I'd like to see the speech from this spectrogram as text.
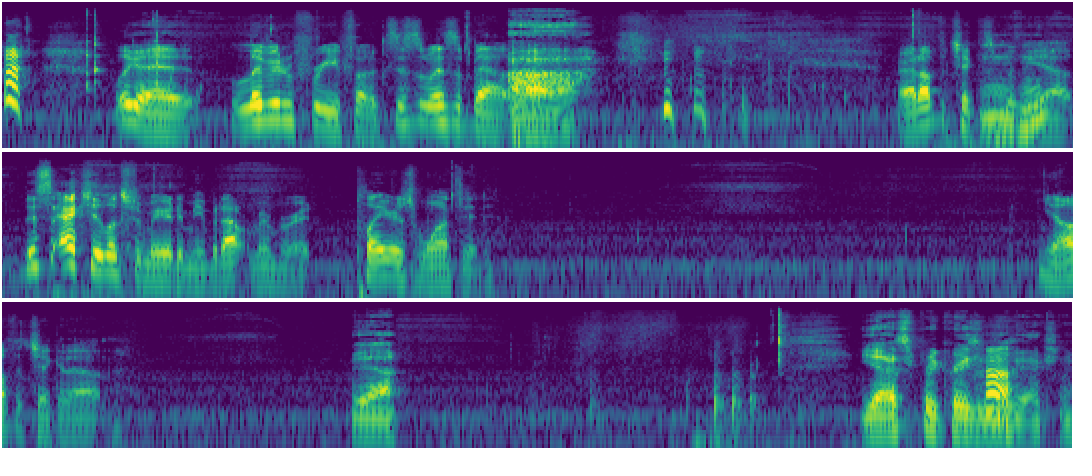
Look at that. living free, folks. This is what it's about. Ah. All right, I'll have to check this movie Mhm. out. This actually looks familiar to me, but I don't remember it. Players Wanted. Yeah, I'll have to check it out. Yeah. Yeah, it's a pretty crazy Huh. movie, actually.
